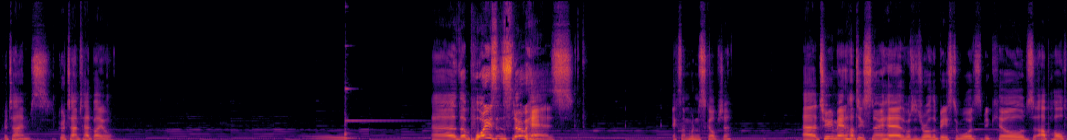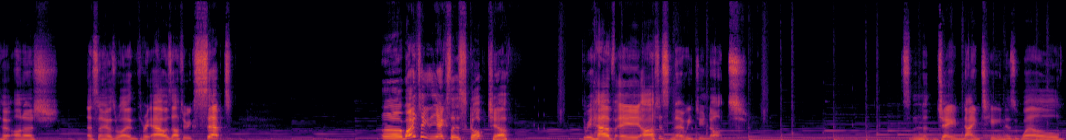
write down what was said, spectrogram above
good times. Good times had by all. Uh, the poison snow hares. Excellent wooden sculpture. Uh, two men hunting snow hares want to draw the beast towards to be killed, uphold her honor. Uh, snow hares arrive three hours after you accept. Uh, why take the excellent sculpture? Do we have a artist? No, we do not. It's J19 as well.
